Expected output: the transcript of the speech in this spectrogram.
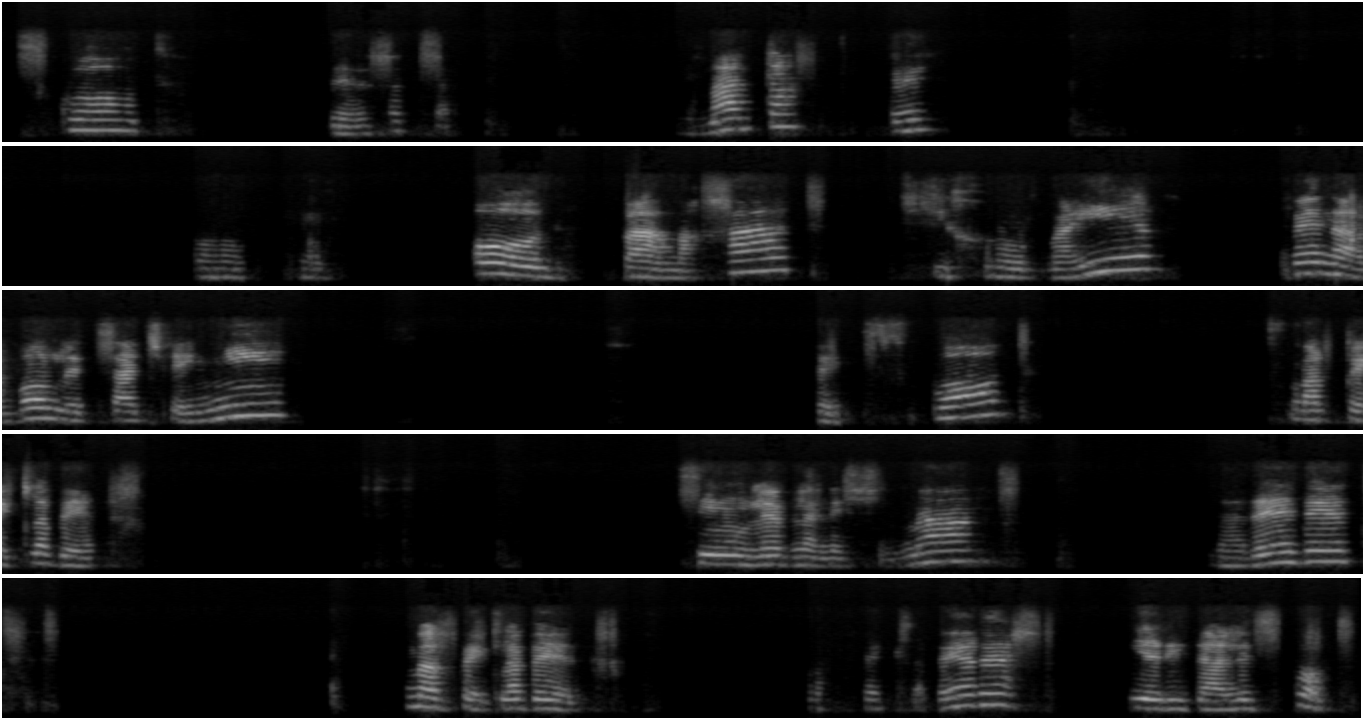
סקווט, דרך הצד. למטה. אוקיי. עוד פעם אחת, שחרור מהיר, ונעבור לצד שני, וסקווט, מרפק לברך. שימו לב לנשימה, לרדת, מרפק לברך, מרפק לברך, ירידה לספוט.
